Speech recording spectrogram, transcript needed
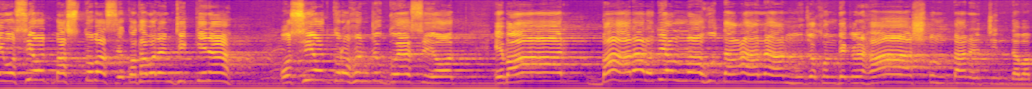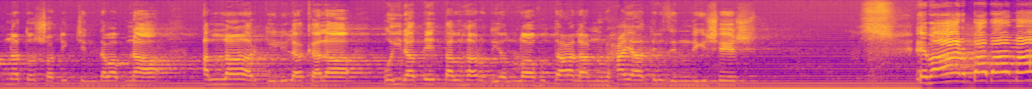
এই ওসিয়ত বাস্তব আছে, কথা বলেন ঠিক কিনা? ওসিয়ত গ্রহণযোগ্য ওসিয়ত। এবার যখন দেখলেন হ্যাঁ সন্তানের চিন্তা ভাবনা তো সঠিক চিন্তা ভাবনা আল্লাহর কি লীলা খেলা ওই রাতে তালহা রাদিয়াল্লাহু তাআলা নূর হায়াতের জিন্দেগি শেষ। এবার বাবা মা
